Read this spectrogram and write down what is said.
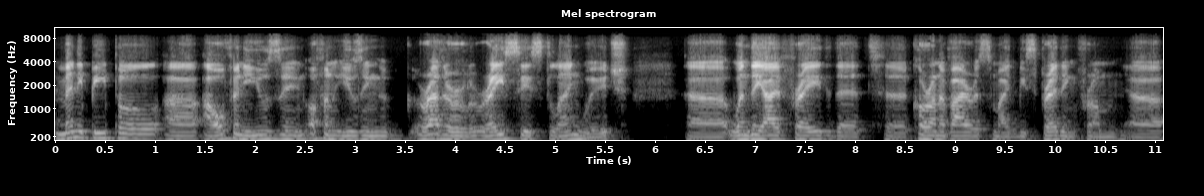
many people uh, are often using often using rather racist language uh, when they are afraid that uh, coronavirus might be spreading from uh,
